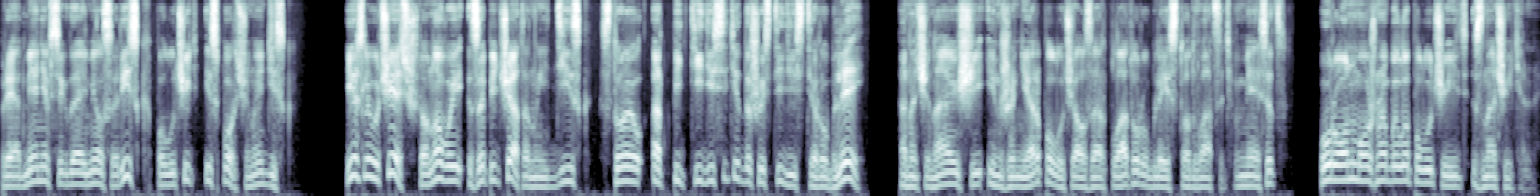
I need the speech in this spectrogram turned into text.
При обмене всегда имелся риск получить испорченный диск. Если учесть, что новый запечатанный диск стоил от 50 до 60 рублей, а начинающий инженер получал зарплату рублей 120 в месяц, урон можно было получить значительный.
